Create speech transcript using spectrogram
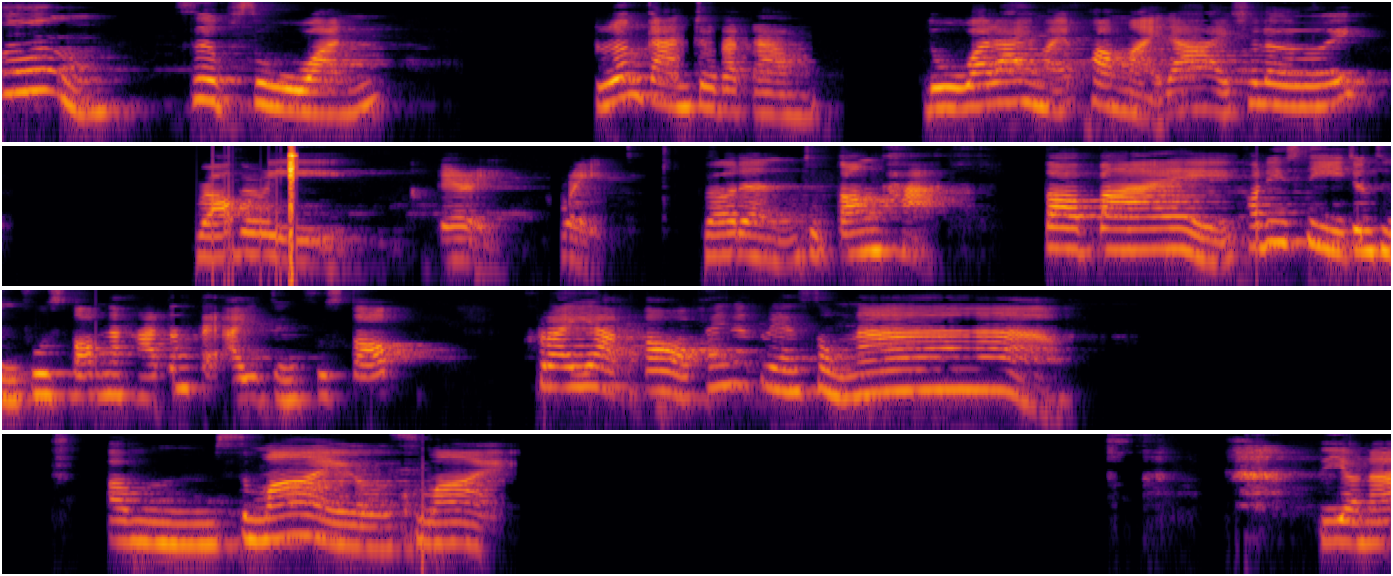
ซึ่งสืบสวน เรื่องการโจรกรรม ดูว่าได้ไหมความหมายได้เฉลย robbery very great well done ถูกต้องค่ะ ต่อไปข้อที่ 4 จนถึง full stop นะคะ ตั้งแต่ I ถึง full stop ใครอยากตอบให้นักเรียนส่งหน้าอืม smile smile เดี๋ยวนะ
